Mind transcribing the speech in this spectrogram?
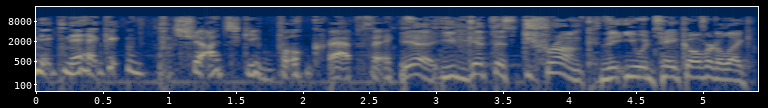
Knick-knack, tchotchke bullcrap thing. Yeah, you'd get this trunk that you would take over to like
